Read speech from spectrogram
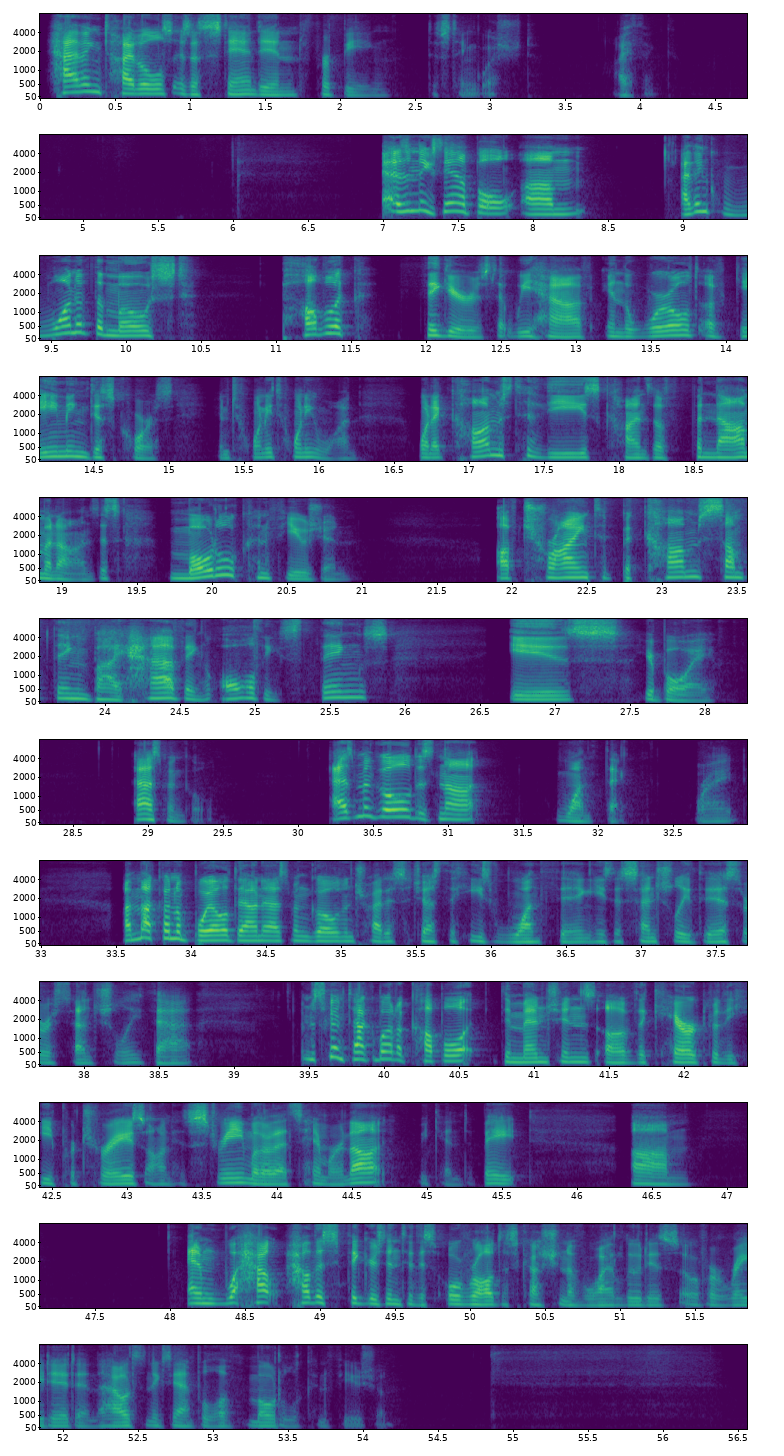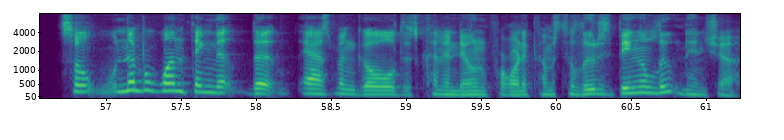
Having titles is a stand in for being distinguished, I think. As an example, um, I think one of the most public figures that we have in the world of gaming discourse in 2021 when it comes to these kinds of phenomenons, this modal confusion of trying to become something by having all these things is your boy, Asmongold. Asmongold is not one thing, right? I'm not going to boil down Asmongold and try to suggest that he's one thing. He's essentially this or essentially that. I'm just going to talk about a couple dimensions of the character that he portrays on his stream, whether that's him or not. We can debate. Um, and wh- how, how this figures into this overall discussion of why loot is overrated and how it's an example of modal confusion. So, number one thing that, that Asmongold is kind of known for when it comes to loot is being a loot ninja.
